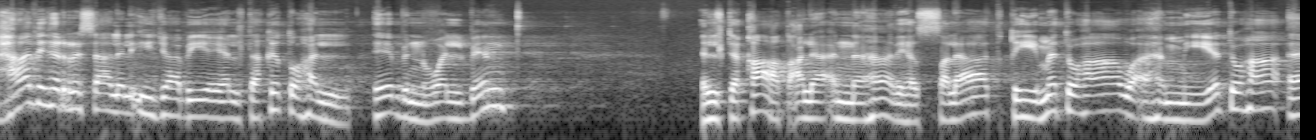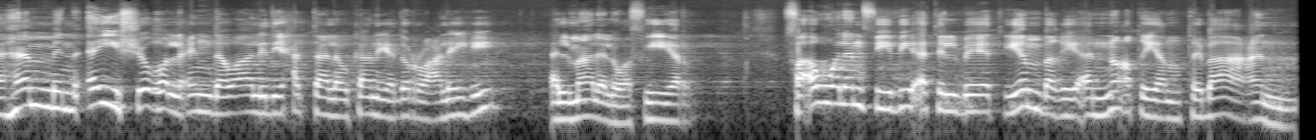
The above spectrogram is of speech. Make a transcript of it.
هذه الرسالة الإيجابية يلتقطها الابن والبنت التقاط على أن هذه الصلاة قيمتها وأهميتها أهم من أي شغل عند والدي حتى لو كان يدر عليه المال الوفير. فاولا في بيئة البيت ينبغي أن نعطي انطباعا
